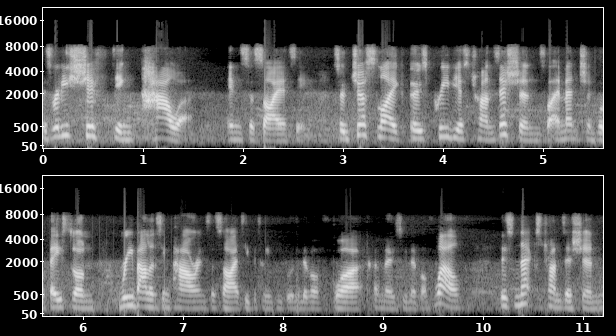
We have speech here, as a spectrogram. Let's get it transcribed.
is really shifting power in society. So just like those previous transitions that I mentioned were based on rebalancing power in society between people who live off work and those who live off wealth, this next transition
